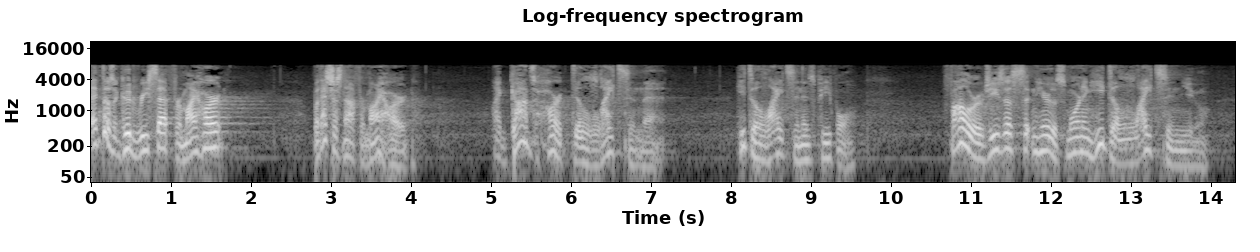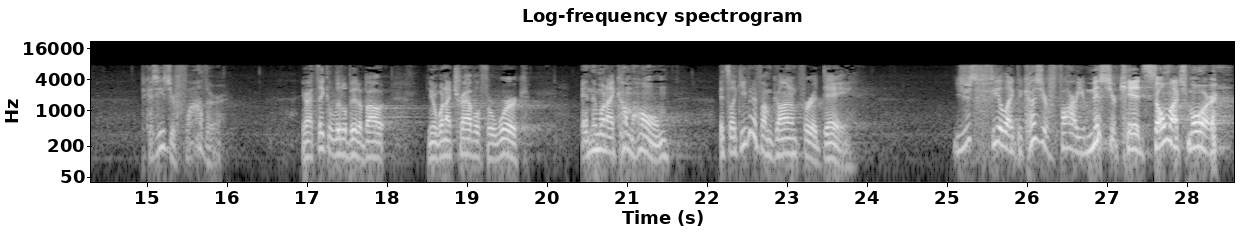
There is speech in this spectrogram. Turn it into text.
it does a good reset for my heart, but that's just not for my heart. Like God's heart delights in that. He delights in his people. Follower of Jesus sitting here this morning, he delights in you because he's your father. You know, I think a little bit about, you know, when I travel for work and then when I come home, it's like even if I'm gone for a day, you just feel like because you're far, you miss your kids so much more.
